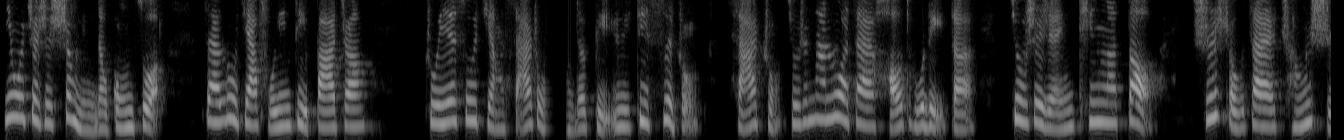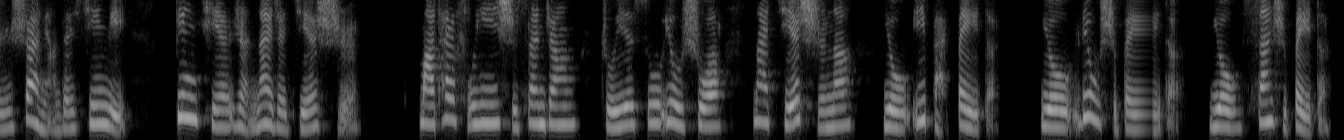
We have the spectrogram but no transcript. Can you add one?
因为这是圣灵的工作。在路加福音第八章，主耶稣讲撒种的比喻，第四种撒种就是那落在好土里的，就是人听了道，持守在诚实善良的心里。并且忍耐着节食。马太福音十三章，主耶稣又说：“那节食呢，有一百倍的，有六十倍的，有三十倍的。”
